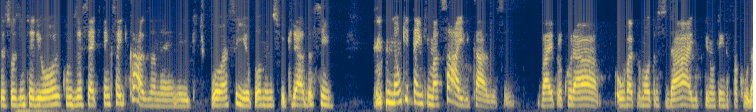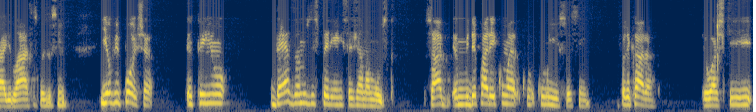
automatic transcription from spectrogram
pessoas do interior com 17 tem que sair de casa, né? Meio que, tipo, assim, eu pelo menos fui criada assim. Não que tem que, mas sai de casa, assim. Vai procurar, ou vai para uma outra cidade, porque não tem faculdade lá, essas coisas assim. E eu vi, poxa, eu tenho 10 anos de experiência já na música, sabe? Eu me deparei com, com, com isso, assim. falei, cara, eu acho que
